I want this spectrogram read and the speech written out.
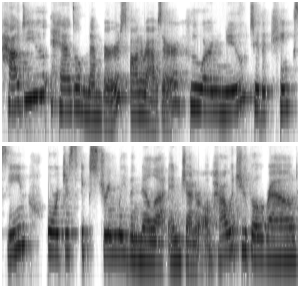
How do you handle members on Arousr who are new to the kink scene or just extremely vanilla in general? How would you go around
